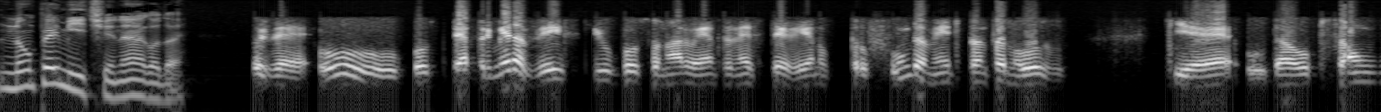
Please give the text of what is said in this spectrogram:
não permite, né, Godoy? Pois é, o, é a primeira vez que o Bolsonaro entra nesse terreno profundamente pantanoso que é o da opção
